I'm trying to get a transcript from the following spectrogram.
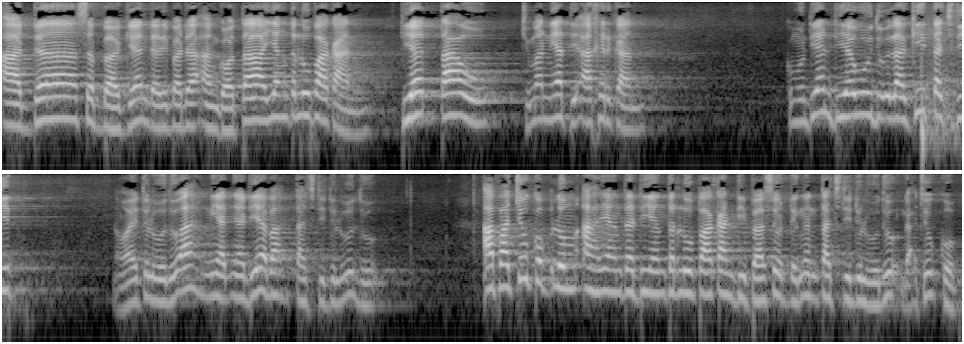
ada sebagian daripada anggota yang terlupakan. Dia tahu, cuma niat diakhirkan. Kemudian dia wudhu lagi tajdid. Nah, itu wudhu ah niatnya dia apa? Tajdidul wudhu. Apa cukup lum'ah yang tadi yang terlupakan dibasuh dengan tajdidul wudhu? Enggak cukup.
